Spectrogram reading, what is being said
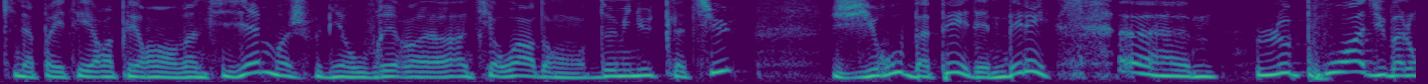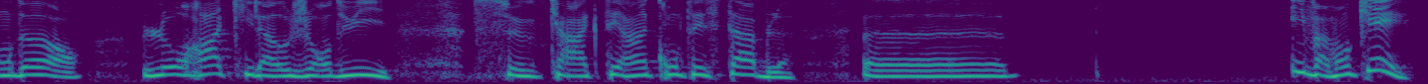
qui n'a pas été rappelé en 26e. Moi, je veux bien ouvrir euh, un tiroir dans deux minutes là-dessus. Giroud, Bappé et Dembélé. Euh, le poids du Ballon d'Or, l'aura qu'il a aujourd'hui, ce caractère incontestable, euh, il va manquer.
